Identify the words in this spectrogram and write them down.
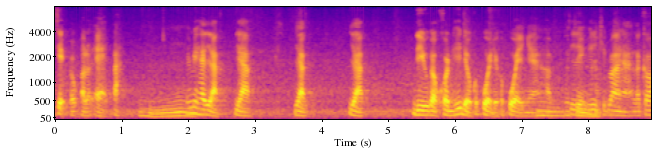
เจ็บออดแอดปะอืมไม่มีใครอยากอยากอยากอยากดีลกับคนที่เดี๋ยวก็ป่วยเดี๋ยวก็ป่วยอย่างเงี้ยครับอืมก็ที่จริงพี่ครับ คิดว่านะแล้วก็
